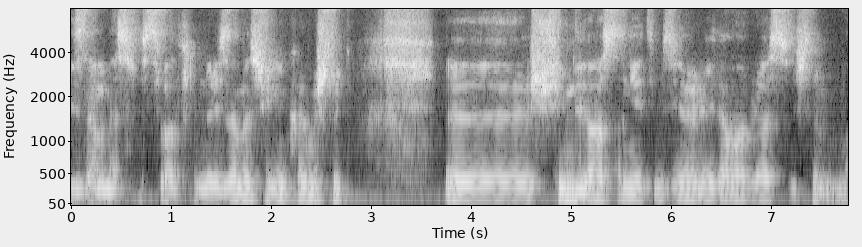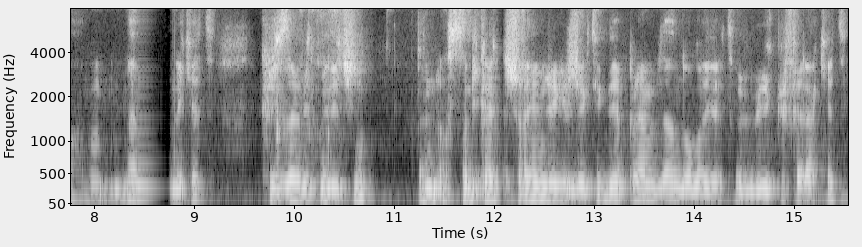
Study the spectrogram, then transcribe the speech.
izlenmez. Festival filmleri izlenmez. Şeyini kırmıştık. Ee, şimdi aslında niyetimiz yine öyleydi ama biraz işte memleket krizler bitmediği için yani aslında birkaç ay önce girecektik depremden dolayı tabii büyük bir felaket.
